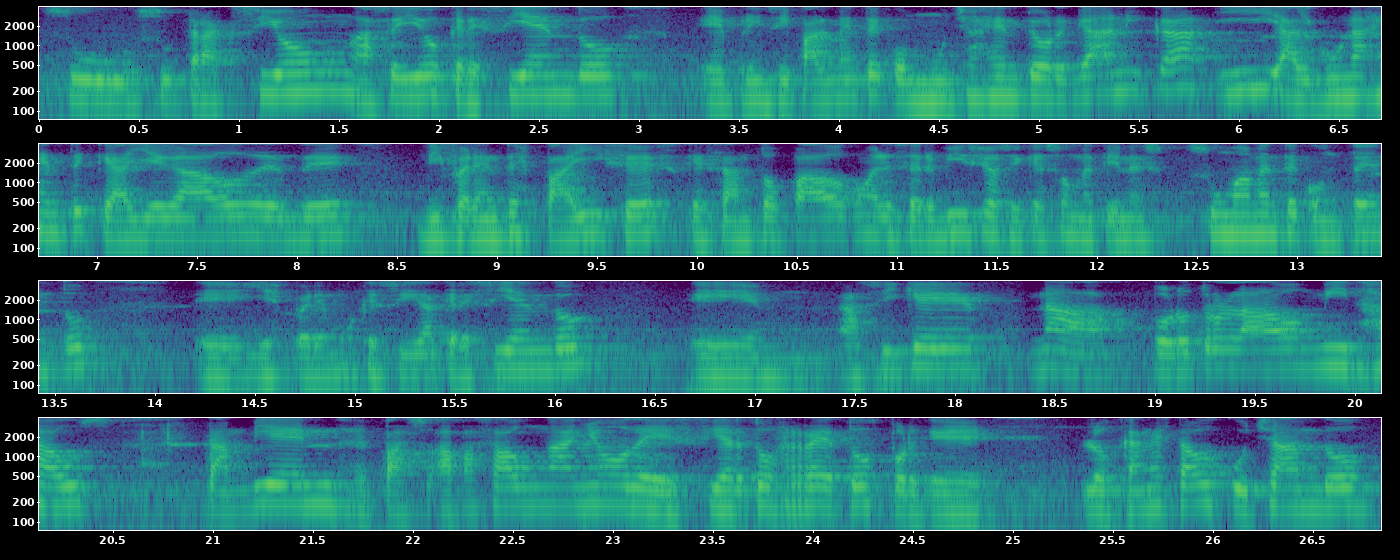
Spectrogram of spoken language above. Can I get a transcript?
su, tracción, ha seguido creciendo, eh, principalmente con mucha gente orgánica y alguna gente que ha llegado desde diferentes países que se han topado con el servicio, así que eso me tiene sumamente contento. Eh, y esperemos que siga creciendo. Eh, así que nada, por otro lado, Midhouse también ha pasado un año de ciertos retos porque los que han estado escuchando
